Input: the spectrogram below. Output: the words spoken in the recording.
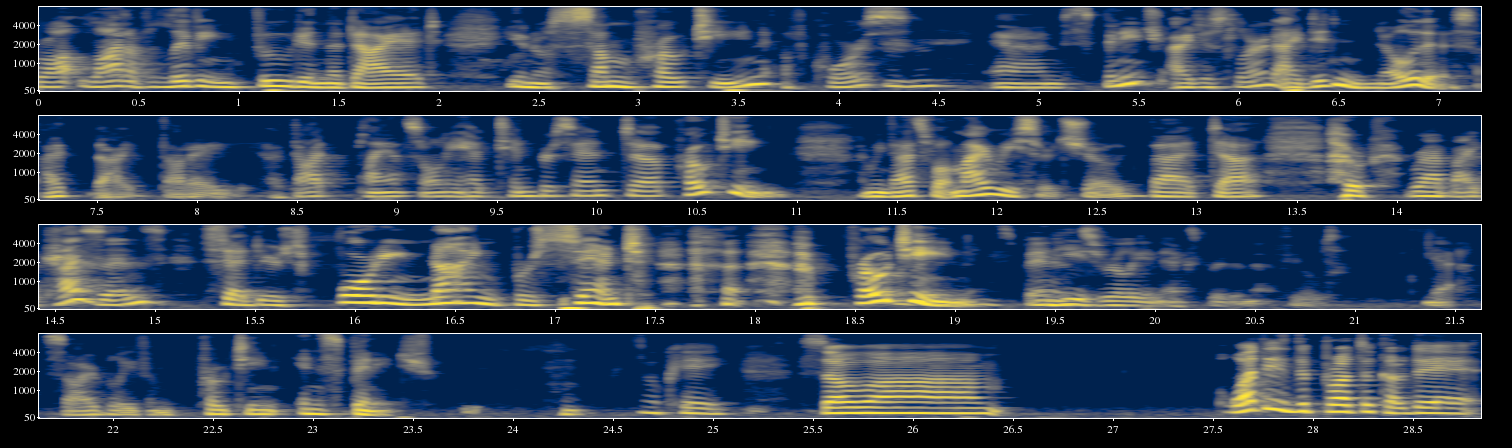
lot of living food in the diet you know some protein of course mm-hmm. and spinach. I just learned i didn't know this. I, I thought I, I thought plants only had 10% uh, protein. I mean that's what my research showed but uh, rabbi Cousens said there's 49% protein. And he's really an expert in that field yeah so i believe in protein in spinach okay so um, what is the protocol the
